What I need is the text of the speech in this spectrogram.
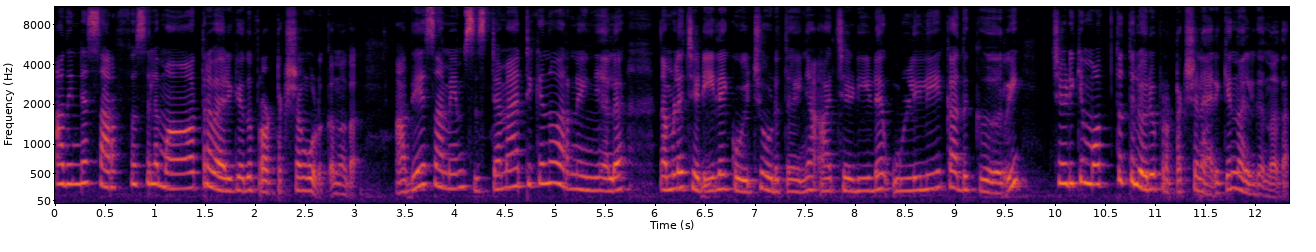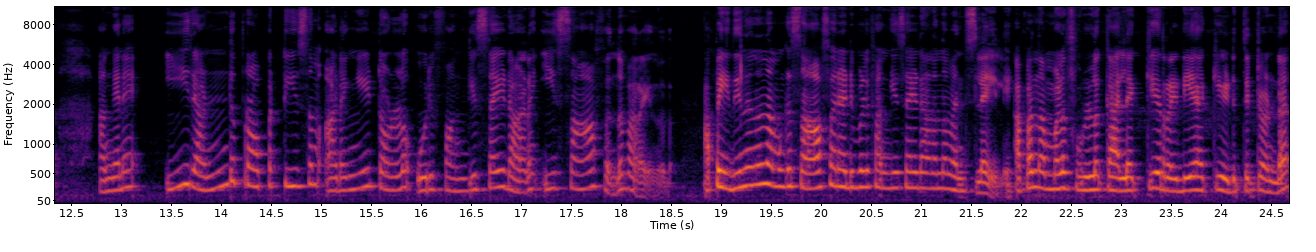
അതിന്റെ സർഫസിൽ മാത്രമായിരിക്കും അത് പ്രൊട്ടക്ഷൻ കൊടുക്കുന്നത്. അതേസമയം സിസ്റ്റമാറ്റിക് എന്ന് പറഞ്ഞു കഴിഞ്ഞാൽ നമ്മൾ ചെടിയിലേക്ക് ഒഴിച്ചു കൊടുത്തു കഴിഞ്ഞാൽ ആ ചെടിയുടെ ഉള്ളിലേക്ക് അത് കയറി ചെടിക്ക് മൊത്തത്തിലൊരു പ്രൊട്ടക്ഷൻ ആയിരിക്കും നൽകുന്നത്. അങ്ങനെ ഈ രണ്ട് പ്രോപ്പർട്ടീസും അടങ്ങിയിട്ടുള്ള ഒരു ഫംഗിസൈഡാണ് ഈ സാഫ് എന്ന് പറയുന്നത്. അപ്പോൾ ഇതിൽ നിന്ന് നമുക്ക് സാഫ് ഒരു അടിപൊളി ഫംഗിസൈഡ് ആണെന്ന് മനസ്സിലായില്ലേ? അപ്പം നമ്മൾ ഫുള്ള് കലക്കി റെഡിയാക്കി എടുത്തിട്ടുണ്ട്.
